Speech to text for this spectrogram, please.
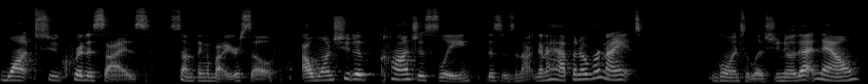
want to criticize something about yourself, I want you to consciously, this is not going to happen overnight. I'm going to let you know that now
